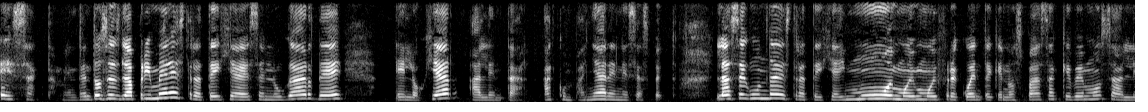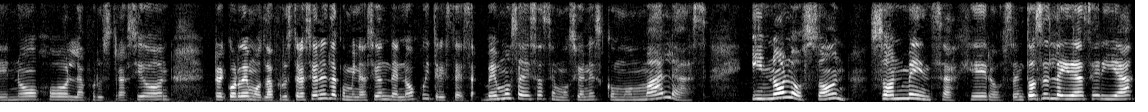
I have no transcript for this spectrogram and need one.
Exactamente. Entonces la primera estrategia es en lugar de elogiar, alentar, acompañar en ese aspecto. La segunda estrategia, y muy, muy, muy frecuente que nos pasa, que vemos al enojo, la frustración. Recordemos, la frustración es la combinación de enojo y tristeza. Vemos a esas emociones como malas y no lo son, son mensajeros. Entonces la idea sería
